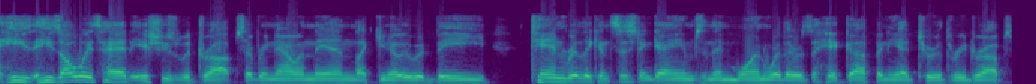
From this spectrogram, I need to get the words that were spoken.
he's he's always had issues with drops every now and then. Like you know, it would be ten really consistent games, and then one where there was a hiccup and he had two or three drops.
